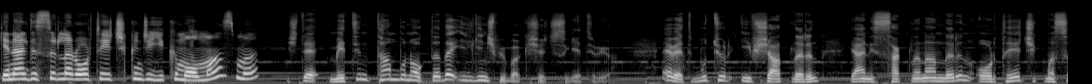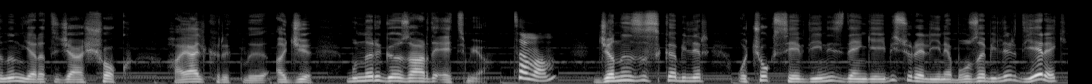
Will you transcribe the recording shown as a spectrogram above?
Genelde sırlar ortaya çıkınca yıkım olmaz mı? İşte Metin tam bu noktada ilginç bir bakış açısı getiriyor. Evet, bu tür ifşaatların yani saklananların ortaya çıkmasının yaratacağı şok, hayal kırıklığı, acı bunları göz ardı etmiyor. Tamam. Canınızı sıkabilir, o çok sevdiğiniz dengeyi bir süreliğine bozabilir diyerek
